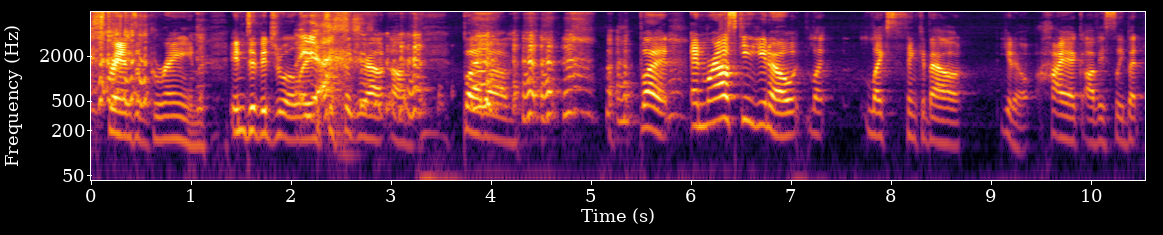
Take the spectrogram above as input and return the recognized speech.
strands of grain individually yeah. to figure out um, but um but and Mirowski you know like likes to think about you know Hayek obviously but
